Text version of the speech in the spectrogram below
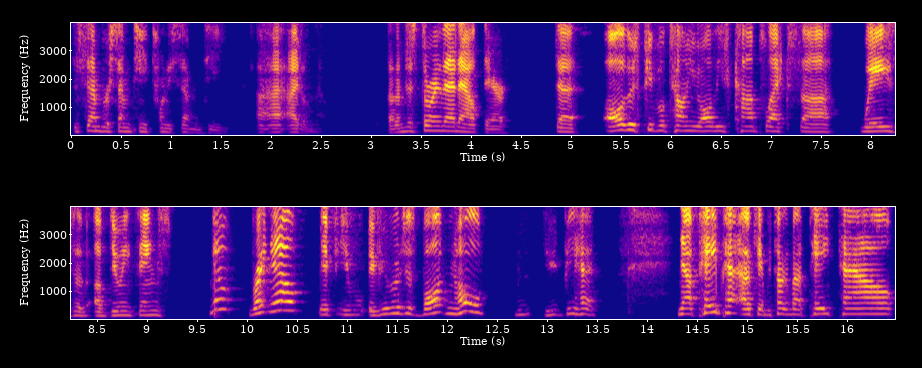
December 17, 2017. I, I don't know. but I'm just throwing that out there. The all those people telling you all these complex uh, ways of, of doing things. Right now, if you if you were just bought and hold, you'd be ahead. Now PayPal. Okay, we talked about PayPal,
